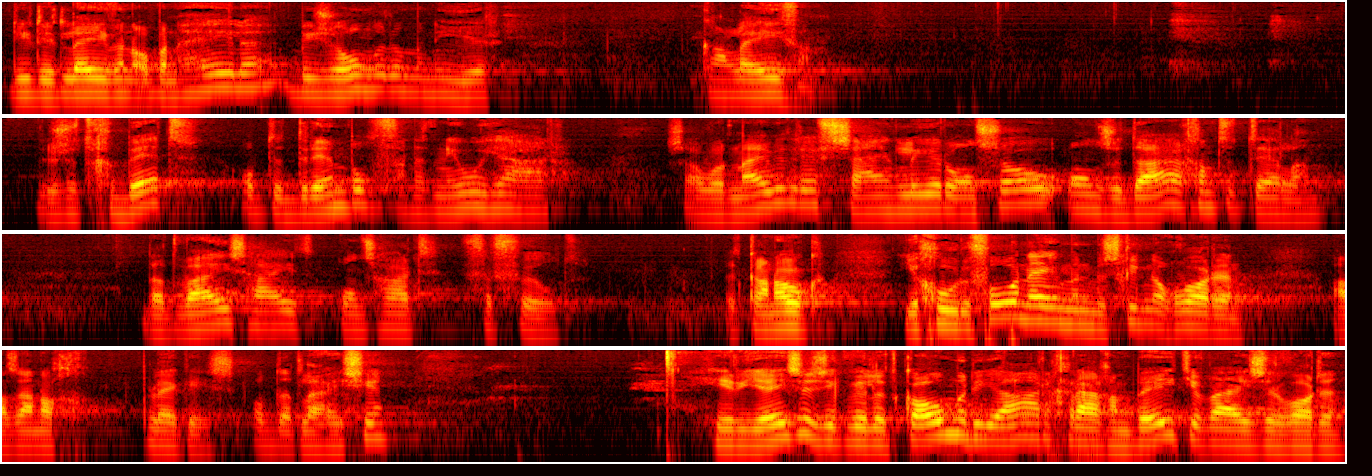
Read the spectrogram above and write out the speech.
die dit leven op een hele bijzondere manier kan leven. Dus het gebed op de drempel van het nieuwe jaar zou wat mij betreft zijn, leren ons zo onze dagen te tellen, dat wijsheid ons hart vervult. Het kan ook je goede voornemen misschien nog worden, als er nog plek is op dat lijstje. Heer Jezus, ik wil het komende jaar graag een beetje wijzer worden.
